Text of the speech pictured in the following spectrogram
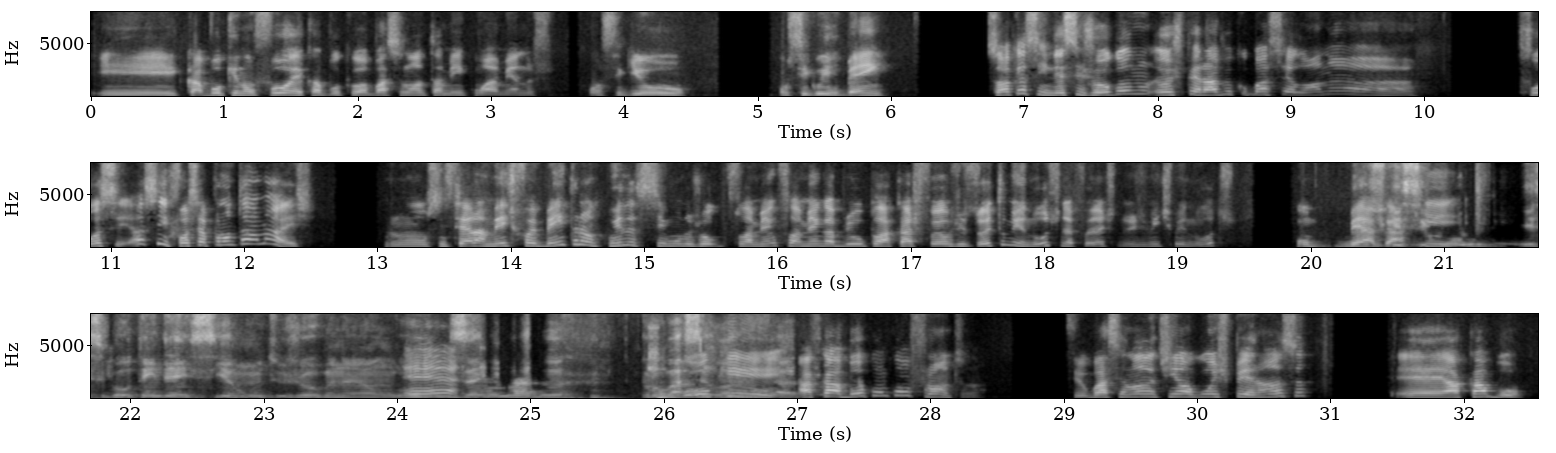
e acabou que não foi, acabou que o Barcelona também com a menos conseguiu conseguiu ir bem. Só que assim, nesse jogo eu, eu esperava que o Barcelona fosse assim, fosse aprontar mais. No, sinceramente, foi bem tranquilo esse segundo jogo do Flamengo. O Flamengo abriu o placar, foi aos 18 minutos, né? Foi antes dos 20 minutos. O BH que esse, que... Gol, esse gol tendencia muito o jogo, né? É um gol é... desanimador pro um Barcelona. Gol que cara. acabou com o confronto. Né? Se o Barcelona tinha alguma esperança, é, acabou.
